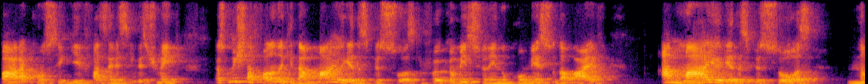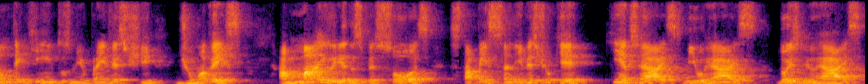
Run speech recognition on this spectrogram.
para conseguir fazer esse investimento. Mas como a gente está falando aqui da maioria das pessoas, que foi o que eu mencionei no começo da live, a maioria das pessoas não tem 500 mil para investir de uma vez. A maioria das pessoas está pensando em investir o quê? 500 reais, mil reais, dois mil reais,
